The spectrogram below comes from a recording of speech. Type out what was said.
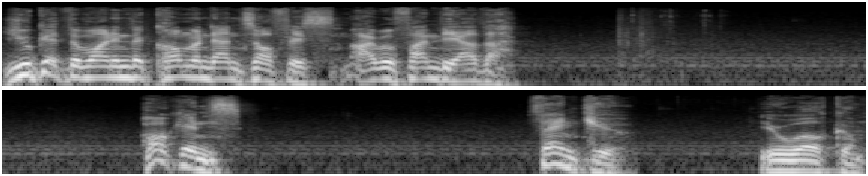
You get the one in the commandant's office. I will find the other. Hawkins. Thank you. You're welcome.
